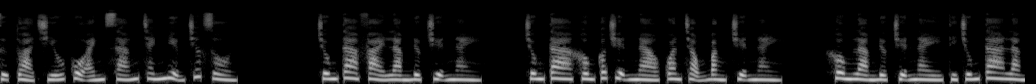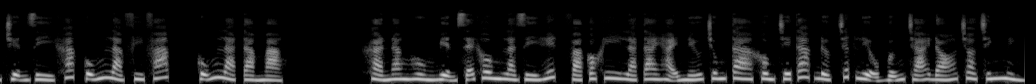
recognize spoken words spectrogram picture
sự tỏa chiếu của ánh sáng chánh niệm trước rồi. Chúng ta phải làm được chuyện này. Chúng ta không có chuyện nào quan trọng bằng chuyện này. Không làm được chuyện này thì chúng ta làm chuyện gì khác cũng là phi pháp, cũng là tà mạng. Khả năng hùng biện sẽ không là gì hết và có khi là tai hại nếu chúng ta không chế tác được chất liệu vững chãi đó cho chính mình.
